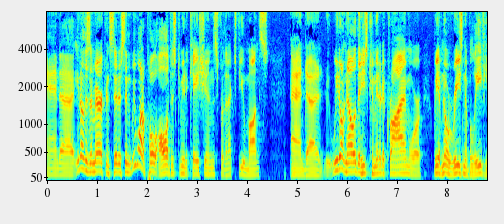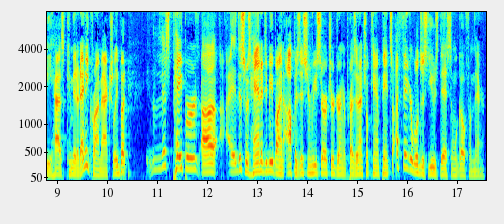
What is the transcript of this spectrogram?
And uh, you know, there's an American citizen. We want to pull all of his communications for the next few months, and uh, we don't know that he's committed a crime, or we have no reason to believe he has committed any crime actually. But this paper, uh, I, this was handed to me by an opposition researcher during a presidential campaign, so I figure we'll just use this and we'll go from there.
